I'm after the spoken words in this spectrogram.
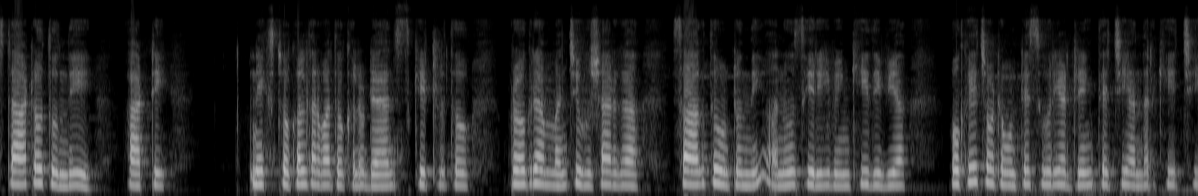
స్టార్ట్ అవుతుంది పార్టీ. నెక్స్ట్ ఒకరి తర్వాత ఒకరు డ్యాన్స్ స్కిట్లతో ప్రోగ్రాం మంచి హుషారుగా సాగుతూ ఉంటుంది. అను సిరి వెంకీ దివ్య ఒకే చోట ఉంటే సూర్య డ్రింక్ తెచ్చి అందరికీ ఇచ్చి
